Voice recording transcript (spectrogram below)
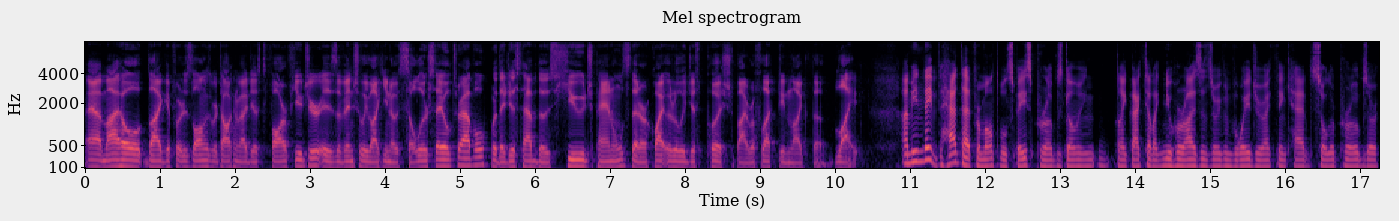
Yeah, my whole like if as long as we're talking about just far future is eventually like you know solar sail travel where they just have those huge panels that are quite literally just pushed by reflecting like the light. I mean, they've had that for multiple space probes going like back to like New Horizons or even Voyager. I think had solar probes or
